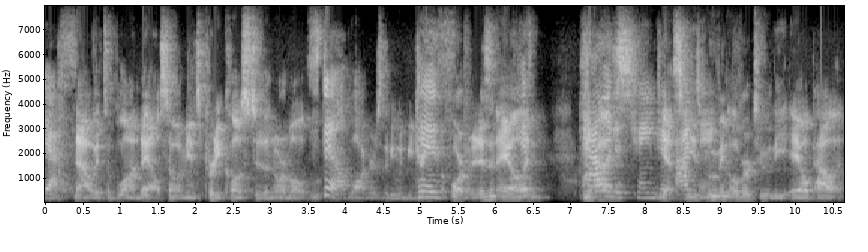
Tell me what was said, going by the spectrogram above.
Yes. Now it's a blonde ale, so I mean it's pretty close to the normal Still, lagers that he would be drinking his- before, but it is an ale, and palate has- is changing. Yes, I he's think. moving over to the ale palate.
